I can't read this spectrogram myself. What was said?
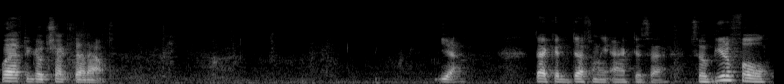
we'll have to go check that out. Yeah, that could definitely act as that. So beautiful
